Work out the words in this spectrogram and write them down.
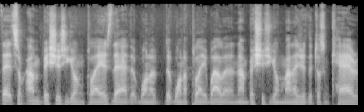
there's some ambitious young players there that want to that want to play well, and an ambitious young manager that doesn't care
